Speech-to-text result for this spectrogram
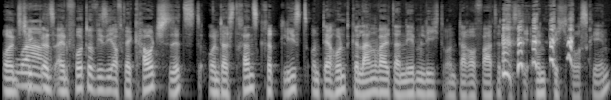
und wow. schickt uns ein Foto, wie sie auf der Couch sitzt und das Transkript liest und der Hund gelangweilt daneben liegt und darauf wartet, dass die endlich losgehen.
